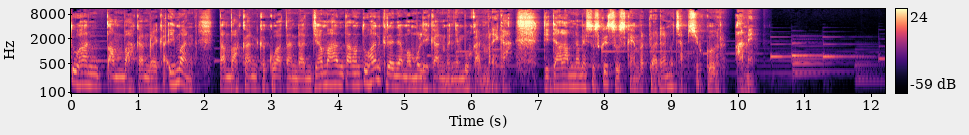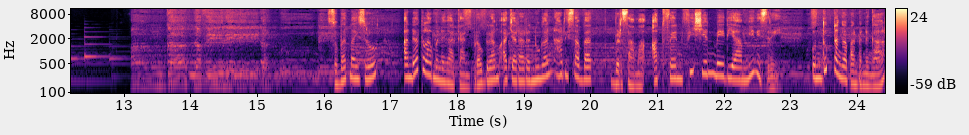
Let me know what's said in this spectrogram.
Tuhan tambahkan mereka iman, tambahkan kekuatan dan jamahan tangan Tuhan kiranya memulihkan, menyembuhkan mereka. Di dalam nama Yesus Kristus kami berdoa dan mengucap syukur. Amin. Sobat Maestro, Anda telah mendengarkan program acara Renungan Hari Sabat bersama Advent Vision Media Ministry. Untuk tanggapan pendengar,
